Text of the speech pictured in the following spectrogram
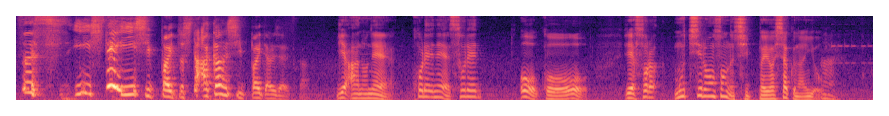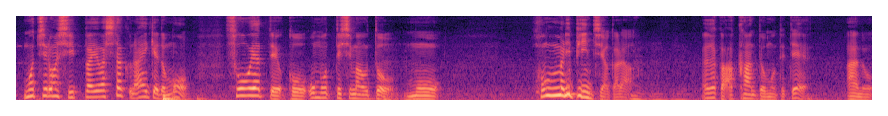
それしいいしていい失敗としたらあかん失敗ってあるじゃないですか。いやあのねこれねそれをこういやそらもちろんそんな失敗はしたくないよ、はい。もちろん失敗はしたくないけどもそうやってこう思ってしまうと、もうほんまにピンチやから、だからあかんって思っててあの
